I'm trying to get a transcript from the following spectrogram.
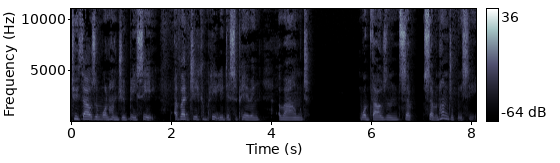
2100 BC, eventually completely disappearing around 1700 BC.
